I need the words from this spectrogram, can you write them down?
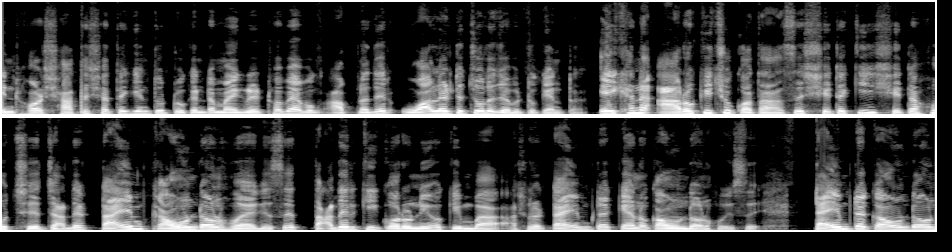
এন্ড হওয়ার সাথে সাথে কিন্তু টোকেনটা মাইগ্রেট হবে এবং আপনাদের ওয়ালেটে চলে যাবে টোকেনটা এইখানে আরও কিছু কথা আছে, সেটা কি? সেটা হচ্ছে যাদের টাইম কাউন্টডাউন হয়ে গেছে, তাদের কি করণীয় কিংবা আসলে টাইমটা কেন কাউন্টডাউন হয়েছে? টাইমটা কাউন্ট ডাউন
